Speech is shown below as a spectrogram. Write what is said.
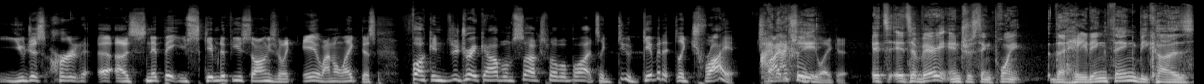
you just heard a, a snippet. You skimmed a few songs. You're like, "Ew, I don't like this." Fucking Drake album sucks. Blah blah blah. It's like, dude, give it. a- Like, try it. Try see actually- if you like it. it's it's a very interesting point the hating thing because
